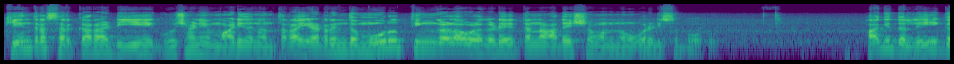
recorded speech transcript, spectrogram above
ಕೇಂದ್ರ ಸರ್ಕಾರ ಡಿ ಎ ಘೋಷಣೆ ಮಾಡಿದ ನಂತರ ಎರಡರಿಂದ ಮೂರು ತಿಂಗಳ ಒಳಗಡೆ ತನ್ನ ಆದೇಶವನ್ನು ಹೊರಡಿಸಬಹುದು. ಹಾಗಿದ್ದಲ್ಲಿ ಈಗ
